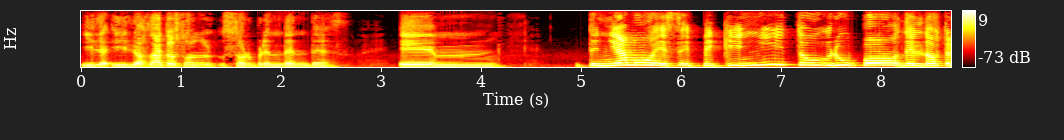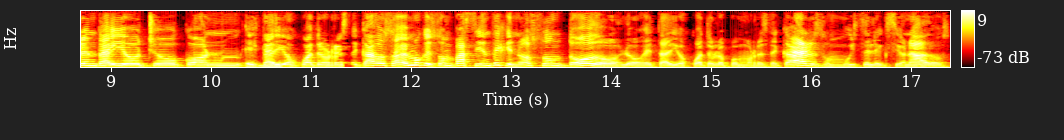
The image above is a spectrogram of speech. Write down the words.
y, los datos son sorprendentes. Em, teníamos ese pequeñito grupo del 238 con estadios 4 resecados. Sabemos que son pacientes que no son todos los estadios 4 los podemos resecar, son muy seleccionados.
